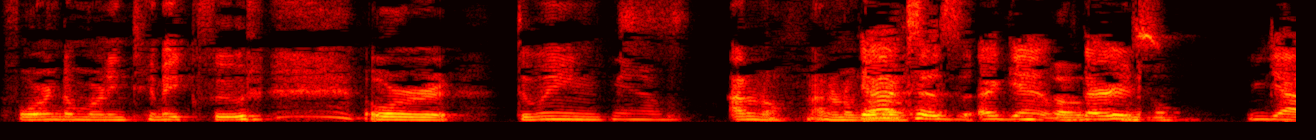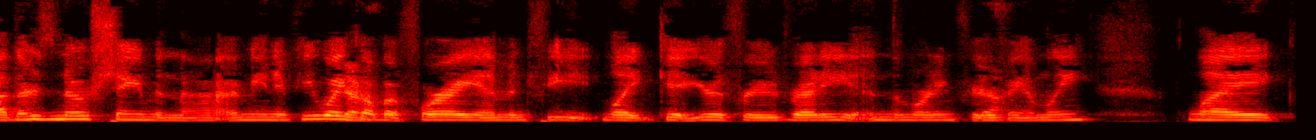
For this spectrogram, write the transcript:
four in the morning to make food or doing, yeah. I don't know, I don't know. Yeah, because again, there's. You know, yeah, there's no shame in that. I mean, if you wake yeah. up at 4 a.m. and feed, like, get your food ready in the morning for yeah. your family, like,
